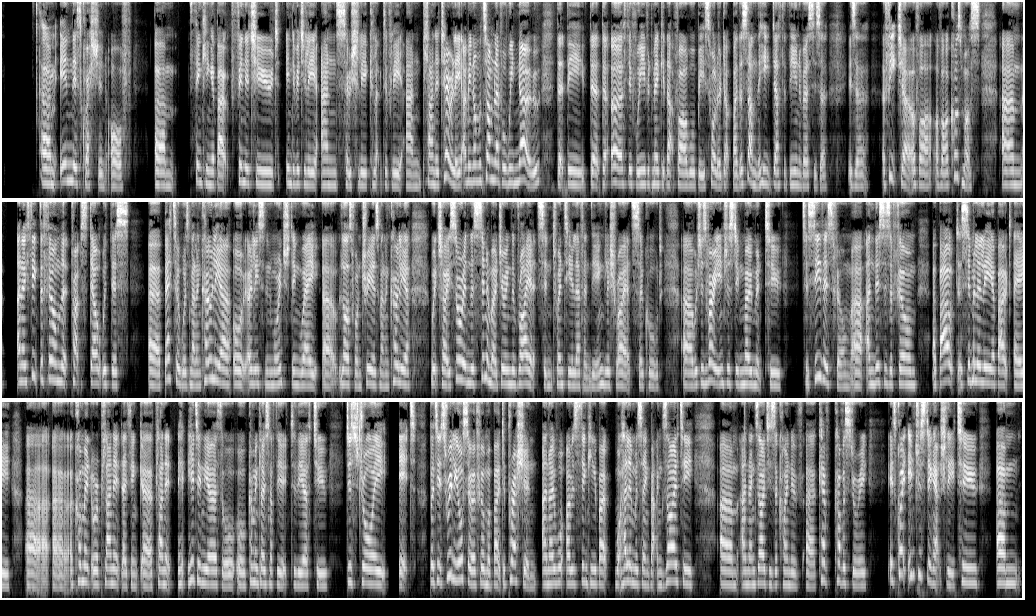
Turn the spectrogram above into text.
um, in this question of um, thinking about finitude individually and socially, collectively and planetarily. I mean, on some level, we know that the, the, the earth, if we even make it that far, will be swallowed up by the sun. The heat death of the universe is a, is a, a feature of our, of our cosmos. Um, and I think the film that perhaps dealt with this uh, better was Melancholia, or at least in a more interesting way, uh, Lars von Trier's Melancholia, which I saw in the cinema during the riots in 2011, the English riots, so called, uh, which is a very interesting moment to to see this film. Uh, and this is a film about, similarly, about a uh, a comet or a planet. I think a planet hitting the Earth or or coming close enough the, to the Earth to destroy it. But it's really also a film about depression. And I, w- I was thinking about what Helen was saying about anxiety. Um, and anxiety is a kind of uh, kev- cover story. It's quite interesting actually to um,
